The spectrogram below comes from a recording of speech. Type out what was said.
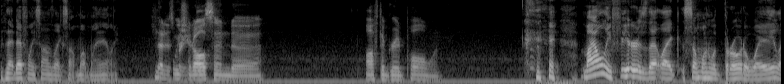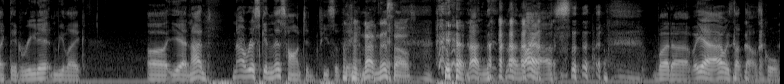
that definitely sounds like something up my alley. That is we should cool. all send uh, off the grid Paul one. My only fear is that like someone would throw it away, like they'd read it and be like, "Uh, yeah, not not risking this haunted piece of thing." Not in this house. yeah, not in, not in my house. but uh, but yeah, I always thought that was cool.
